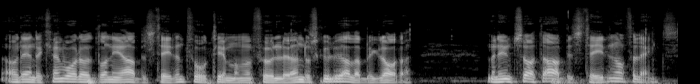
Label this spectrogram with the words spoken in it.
Ja, det enda kan vara att dra ner arbetstiden två timmar med full lön, då skulle ju alla bli glada. Men det är ju inte så att arbetstiden har förlängts.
